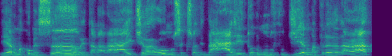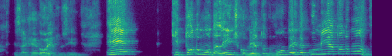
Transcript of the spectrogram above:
e era uma comissão, e tarará, e tinha homossexualidade, e todo mundo fudia numa tarará, exagerou, inclusive, e que todo mundo, além de comer todo mundo, ainda comia todo mundo.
